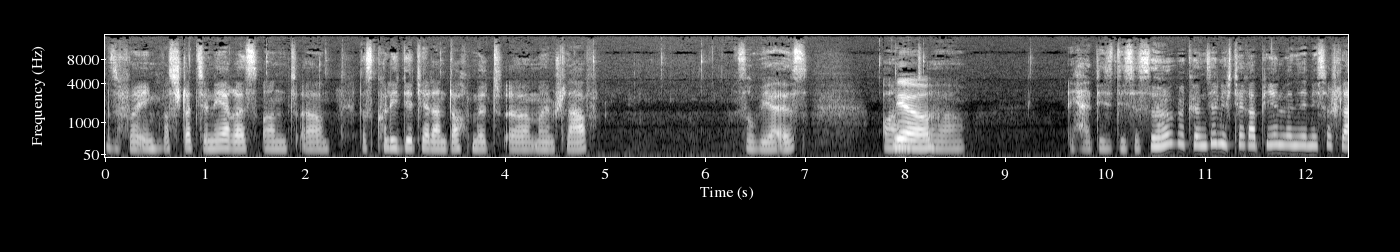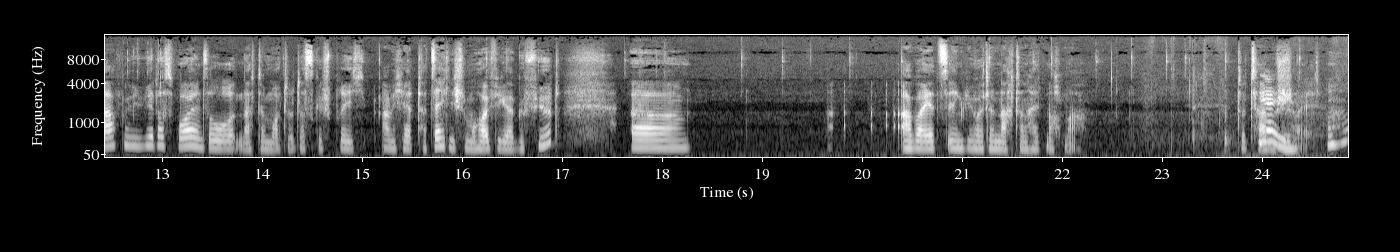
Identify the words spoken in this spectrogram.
Also für irgendwas Stationäres und äh, das kollidiert ja dann doch mit äh, meinem Schlaf. So wie er ist. Und Ja. Ja, dieses, dieses, wir können sie nicht therapieren, wenn sie nicht so schlafen, wie wir das wollen. So nach dem Motto, das Gespräch habe ich ja tatsächlich schon mal häufiger geführt. Äh, aber jetzt irgendwie heute Nacht dann halt nochmal. Total Yay. bescheuert. Mhm.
